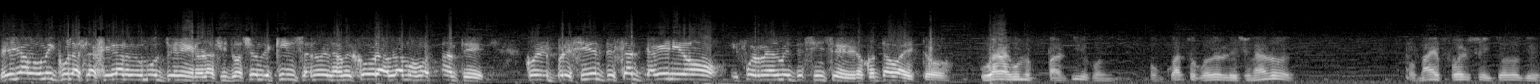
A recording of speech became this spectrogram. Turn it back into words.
El Gabo Mículas a Gerardo Montenegro. La situación de Quinza no es la mejor. Hablamos bastante con el presidente santiagueño y fue realmente sincero y nos contaba esto. Jugar algunos partidos con, con cuatro jugadores lesionados, por más esfuerzo y todo que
